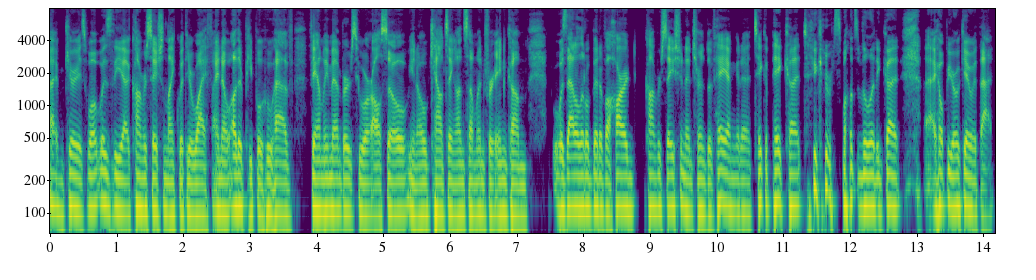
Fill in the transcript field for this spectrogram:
I'm curious, what was the uh, conversation like with your wife? I know other people who have family members who are also, you know, counting on someone for income. Was that a little bit of a hard conversation in terms of, hey, I'm going to take a pay cut, take a responsibility cut? I hope you're okay with that.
